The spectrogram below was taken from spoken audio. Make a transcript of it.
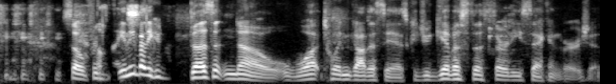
so, for well, anybody who doesn't know what Twin Goddess is, could you give us the 30 second version?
